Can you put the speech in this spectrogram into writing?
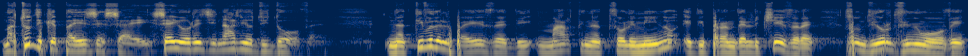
ma tu di che paese sei? Sei originario di dove? Nativo del paese di Martinazzoli Mino e di Prandelli Cesare, sono di Orzi Nuovi.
